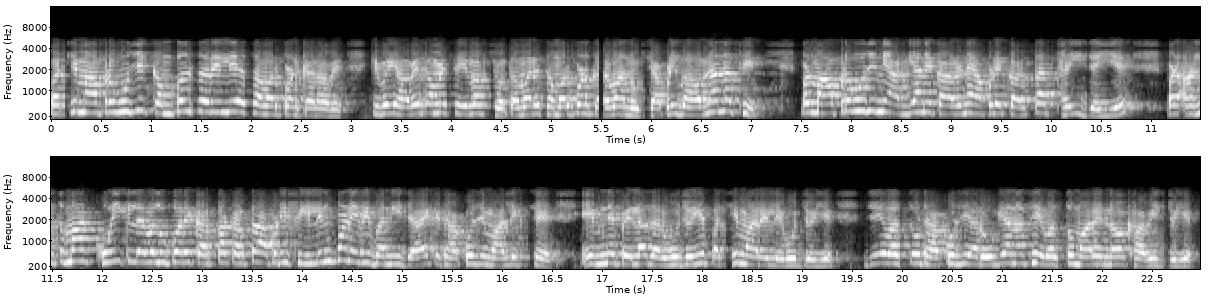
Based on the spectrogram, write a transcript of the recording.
પછી મહાપ્રભુજી પછી કમ્પલસરીલી સમર્પણ કરાવે કે ભાઈ હવે તમે સેવક છો, તમારે સમર્પણ કરવાનું છે. આપણી ભાવના નથી. પણ મહાપ્રભુજીની આજ્ઞાને કારણે આપણે કરતા થઈ જઈએ. પણ અંતમાં કોઈક લેવલ ઉપર કરતા કરતા આપણી ફિલિંગ પણ એવી બની જાય કે ઠાકોરજી માલિક છે. એમને પહેલા ધરવું જોઈએ, પછી મારે લેવું જોઈએ. જે વસ્તુ ઠાકોરજી આરોગ્ય નથી, એ વસ્તુ મારે ન ખાવી જોઈએ.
